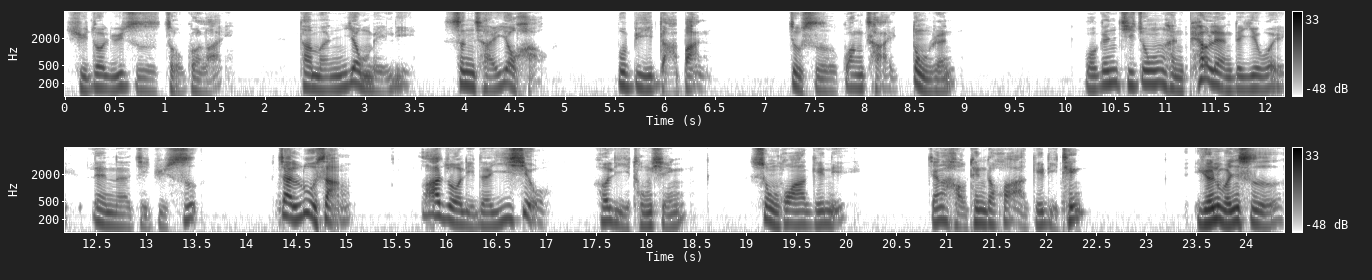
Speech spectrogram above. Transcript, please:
许多女子走过来，她们又美丽，身材又好，不必打扮。”就是光彩动人。我跟其中很漂亮的一位练了几句诗，在路上拉着你的衣袖和你同行，送花给你，讲好听的话给你听。原文是：“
